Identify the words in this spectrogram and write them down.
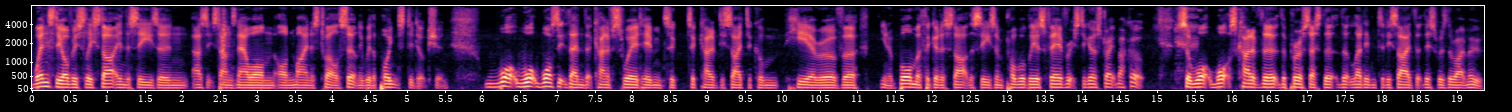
Wednesday, obviously, starting the season as it stands now on on minus twelve, certainly with a points deduction. What what was it then that kind of swayed him to to kind of decide to come here over? You know, Bournemouth are going to start the season probably as favourites to go straight back up. So, what what's kind of the the process that that led him to decide that this was the right move?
